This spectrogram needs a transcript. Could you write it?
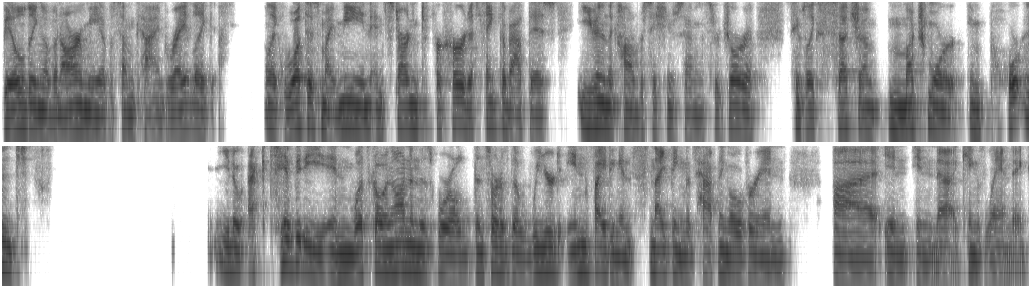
building of an army of some kind, right? Like like what this might mean and starting to for her to think about this, even in the conversation she's having with Ser Jorah, seems like such a much more important you know activity in what's going on in this world than sort of the weird infighting and sniping that's happening over in uh in in uh, King's Landing.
